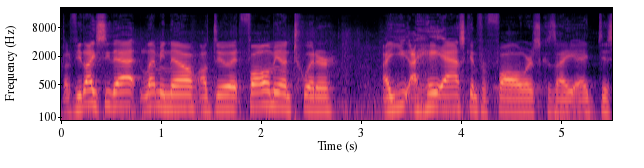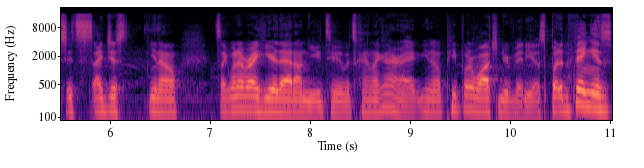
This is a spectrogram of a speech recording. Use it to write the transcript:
But if you'd like to see that, let me know. I'll do it. Follow me on Twitter. I, I hate asking for followers because I, I just it's I just you know it's like whenever I hear that on YouTube, it's kind of like, all right, you know, people are watching your videos. But the thing is,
